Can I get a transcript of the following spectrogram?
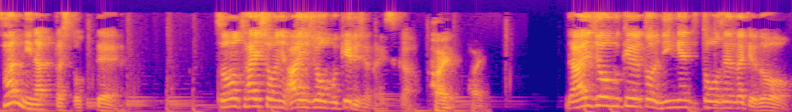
ファンになった人って、その対象に愛情を向けるじゃないですか。はいはい。で、愛情を向けると人間って当然だけど、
